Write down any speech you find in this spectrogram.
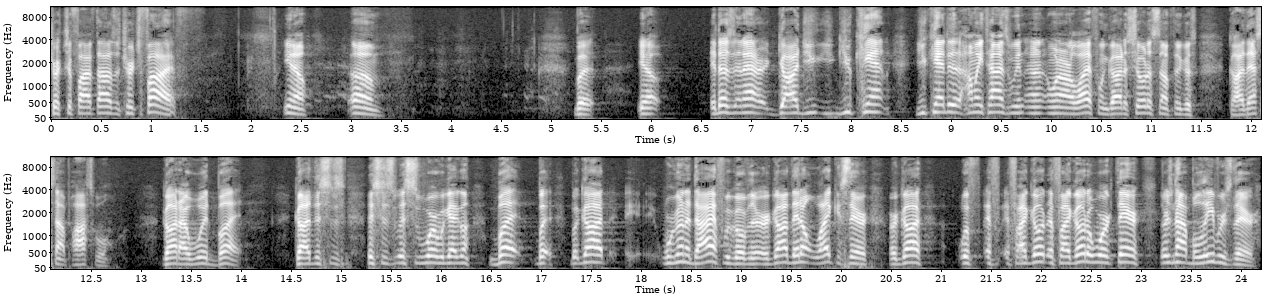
Church of 5,000, Church of 5. You know, um, but, you know, it doesn't matter. God, you, you can't you can't do that. How many times we, in, our life when God has showed us something, goes, God, that's not possible. God, I would, but. God, this is this is this is where we got to go. But but but God, we're going to die if we go over there. Or God, they don't like us there. Or God, if, if, if I go if I go to work there, there's not believers there.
